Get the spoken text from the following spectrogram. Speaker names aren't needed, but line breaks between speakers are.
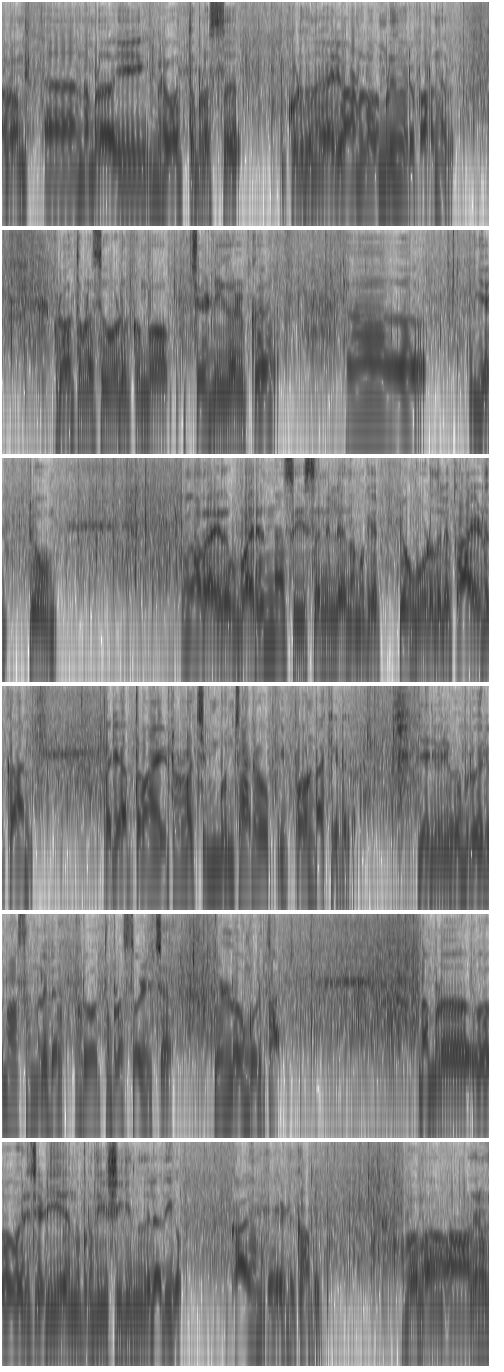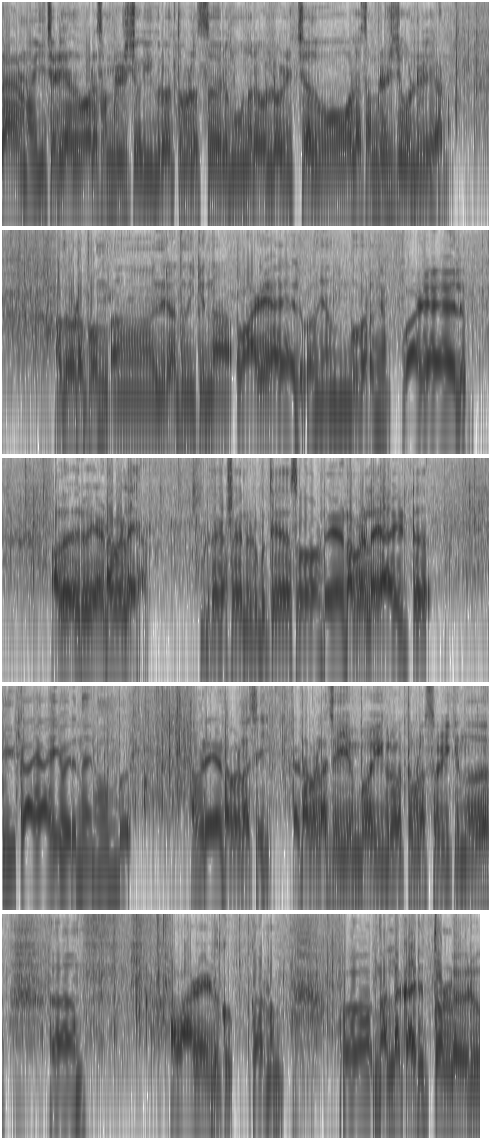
അപ്പം നമ്മൾ ഈ ഗ്രോത്ത് പ്ലസ് കൊടുക്കുന്ന കാര്യമാണല്ലോ നമ്മൾ ഇതുവരെ പറഞ്ഞത്. ഗ്രോത്ത് പ്ലസ് കൊടുക്കുമ്പോൾ ചെടികൾക്ക് ഏറ്റവും അതായത് വരുന്ന സീസണിൽ നമുക്ക് ഏറ്റവും കൂടുതൽ കായെടുക്കാൻ പര്യാപ്തമായിട്ടുള്ള ചിമ്പും ചരവും ഇപ്പോൾ ഉണ്ടാക്കിയെടുക്കണം ജനുവരി ഫെബ്രുവരി മാസങ്ങളിൽ ഗ്രോത്ത് പ്ലസ് ഒഴിച്ച് വെള്ളവും കൊടുത്താൽ നമ്മൾ ഒരു ചെടിയെ നിന്ന് പ്രതീക്ഷിക്കുന്നതിലധികം കായ നമുക്ക് എടുക്കാൻ പറ്റും. അപ്പം അതിനുദാഹരണം ഈ ചെടി അതുപോലെ സംരക്ഷിച്ചു ഈ ഗ്രോത്ത് പ്ലസ് ഒരു മൂന്നര കൊണ്ട് ഒഴിച്ച് അതുപോലെ സംരക്ഷിച്ചു കൊണ്ടിരിക്കുകയാണ്. അതോടൊപ്പം ഇതിനകത്ത് നിൽക്കുന്ന വാഴയായാലും അത് ഞാൻ മുമ്പ് പറഞ്ഞു വാഴയായാലും അത് ഒരു ഇടവേളയാണ്. ഇവിടുത്തെ കർഷകന് ഒരു പ്രത്യേക സ്വഭാവമുണ്ട്. ഇടവേളയായിട്ട് ഈ കായായി വരുന്നതിന് മുമ്പ് അവർ ഇടവേള ചെയ്യും. ഇടവേള ചെയ്യുമ്പോൾ ഈ ഗ്രോത്ത് പ്ലസ് ഒഴിക്കുന്നത് ആ വാഴ എടുക്കും. കാരണം നല്ല കരുത്തുള്ള ഒരു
